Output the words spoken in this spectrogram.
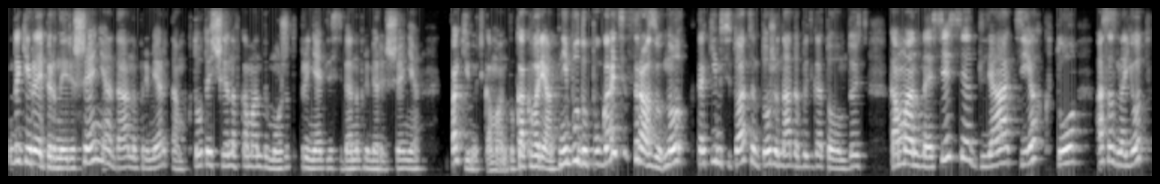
ну, такие рэперные решения, да, например, там кто-то из членов команды может принять для себя, например, решение покинуть команду, как вариант. Не буду пугать сразу, но к таким ситуациям тоже надо быть готовым. То есть командная сессия для тех, кто осознает,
